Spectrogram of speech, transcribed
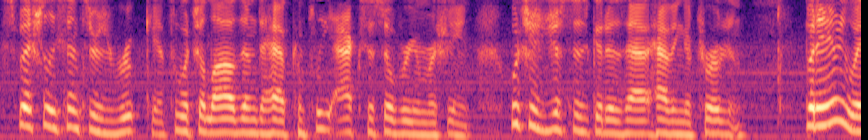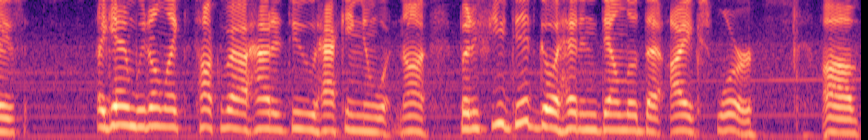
Especially since there's rootkits, which allow them to have complete access over your machine, which is just as good as ha- having a Trojan. But anyways, again, we don't like to talk about how to do hacking and whatnot. But if you did go ahead and download that iExplorer. Um,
